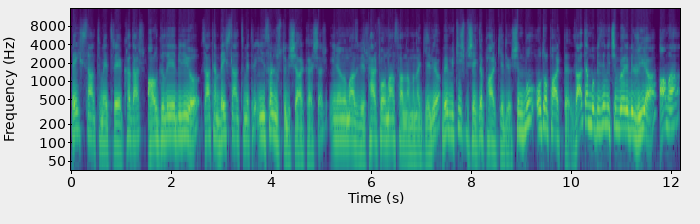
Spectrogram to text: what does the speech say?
5 santimetreye kadar algılayabiliyor. Zaten 5 santimetre insanüstü bir şey arkadaşlar. İnanılmaz bir performans anlamına geliyor ve müthiş bir şekilde park ediyor. Şimdi bu otoparkta. Zaten bu bizim için böyle bir rüya ama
